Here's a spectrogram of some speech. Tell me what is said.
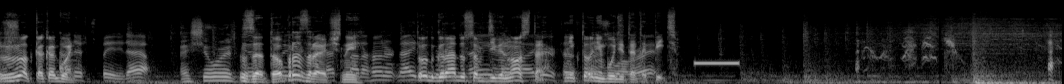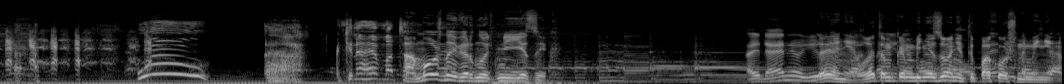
Жжет как огонь. Зато прозрачный. Тут градусов 90. Никто не будет это пить. А можно вернуть мне язык? Дэниел, в этом комбинезоне ты похож на меня.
